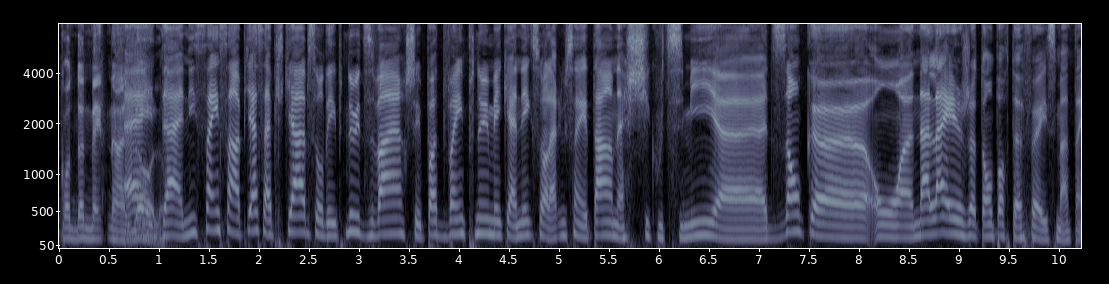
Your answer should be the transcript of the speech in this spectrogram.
qu'on te donne maintenant Hey, là. Danny, 500 pièces applicables sur des pneus d'hiver chez Pas de 20 pneus mécaniques sur la rue Sainte-Anne à Chicoutimi. Euh, disons qu'on allège ton portefeuille ce matin.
